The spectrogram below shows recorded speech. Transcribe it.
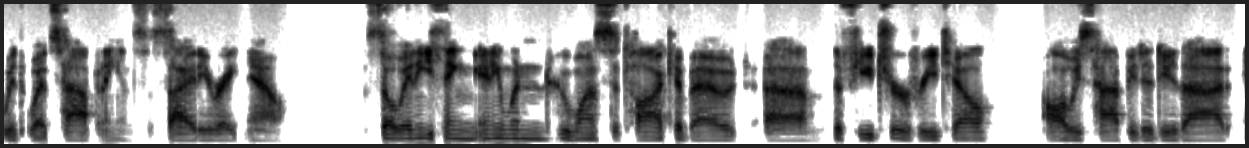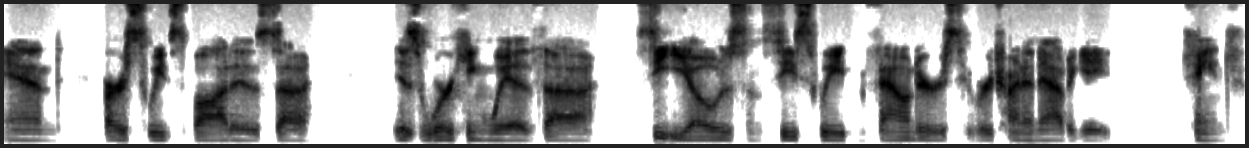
with what's happening in society right now. So anything, anyone who wants to talk about um, the future of retail, always happy to do that. And our sweet spot is uh, is working with uh, CEOs and C-suite and founders who are trying to navigate change.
